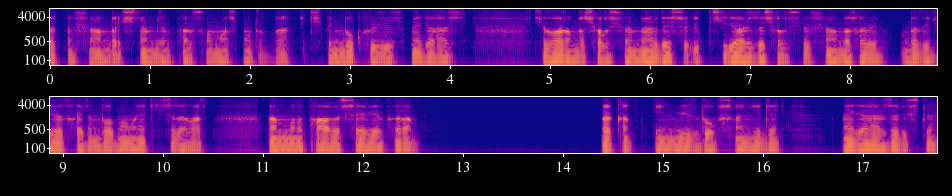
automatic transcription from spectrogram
Bakın şu anda işlemcim performans modunda 2900 MHz civarında çalışıyor. Neredeyse 3 GHz'de çalışıyor. Şu anda tabi bunda video kaydında olmamın etkisi de var. Ben bunu power save yaparım. Bakın 1197 MHz'e düştü.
